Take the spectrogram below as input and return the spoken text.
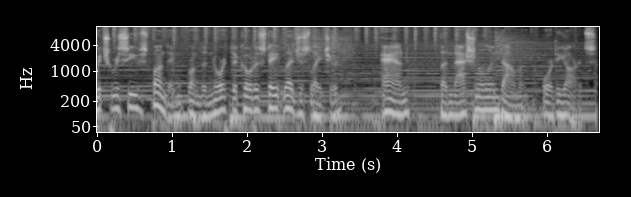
which receives funding from the North Dakota State Legislature and the National Endowment for the Arts.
